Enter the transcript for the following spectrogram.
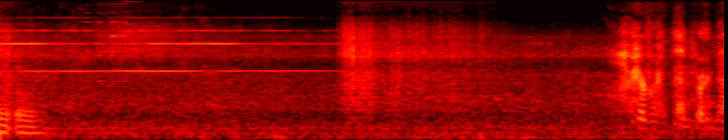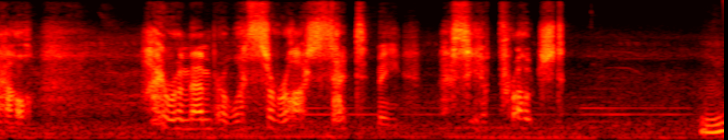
Uh oh. I remember now. I remember what Siraj said to me as he approached. Hmm?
